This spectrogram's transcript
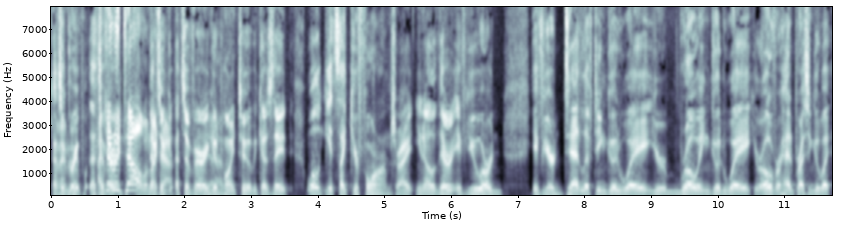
That's when a I great. move. That's I a can't very, really tell with my that's a, calves. That's a very good point too, because they. Well, it's like your forearms, right? You know, they're if you are, if you're deadlifting good weight, you're rowing good weight, you're overhead pressing good weight,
